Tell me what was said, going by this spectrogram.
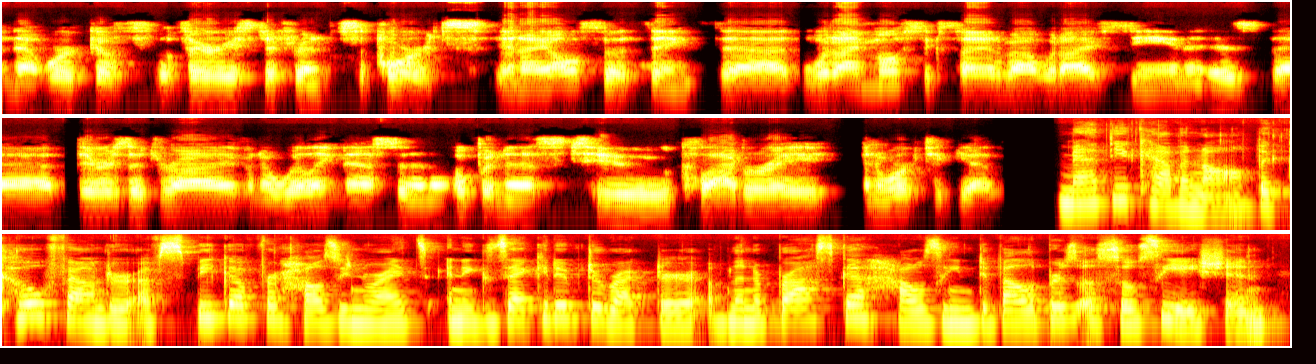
a network of, various different supports. And I also think that what I'm most excited about, what I've seen, is that there's a drive and a willingness and an openness to collaborate and work together. Matthew Cavanaugh, the co founder of Speak Up for Housing Rights and executive director of the Nebraska Housing Developers Association,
